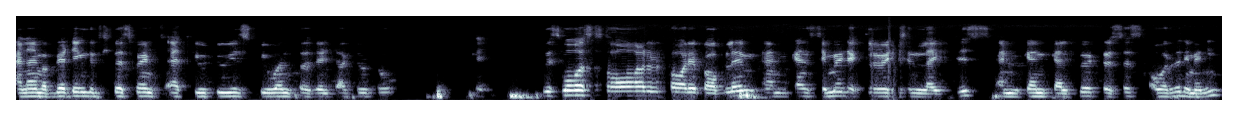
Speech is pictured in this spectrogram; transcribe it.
and I'm updating the displacements at Q2 is Q1 plus delta Q2. This was solved for a problem and we can simulate acceleration like this and we can calculate stresses over the remaining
